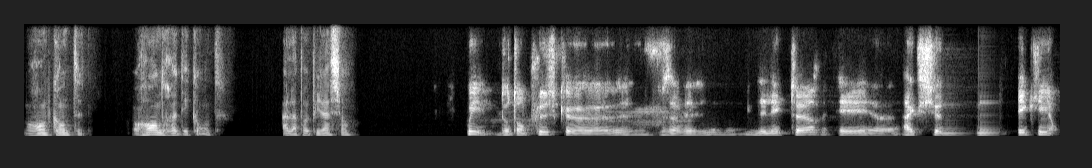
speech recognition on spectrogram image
rendre, compte, rendre des comptes à la population. Oui, d'autant plus que vous avez les lecteurs et euh, actionnaires et clients.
